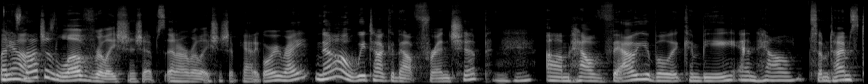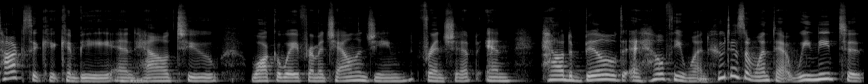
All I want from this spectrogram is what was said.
but yeah. it's not just love relationships in our relationship category, right? No, we talk about friendship, mm-hmm. um, how valuable it can be, and how sometimes toxic it can be, mm-hmm. and how to walk away from a challenging friendship, and how to build a healthy one. Who doesn't want that? We need to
